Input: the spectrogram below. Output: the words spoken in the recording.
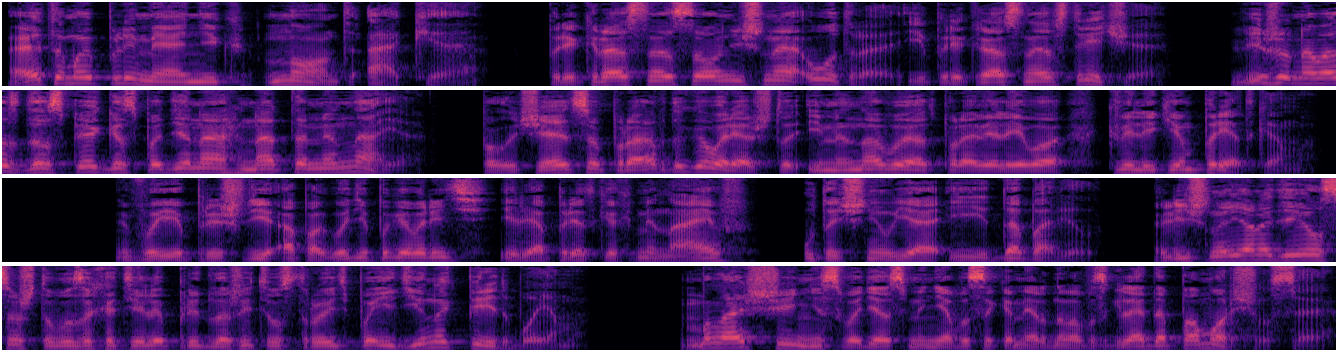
А это мой племянник Нонт Аки. Прекрасное солнечное утро и прекрасная встреча. Вижу на вас доспех господина Ната Миная. Получается, правду говорят, что именно вы отправили его к великим предкам. Вы пришли о погоде поговорить или о предках Минаев? Уточнил я и добавил. Лично я надеялся, что вы захотели предложить устроить поединок перед боем. Младший, не сводя с меня высокомерного взгляда, поморщился.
